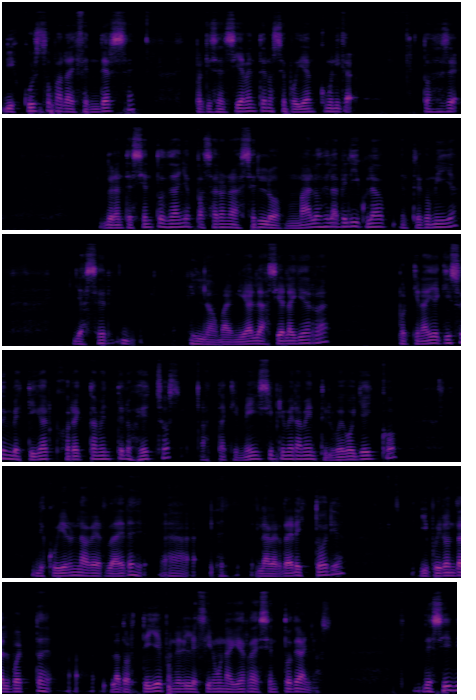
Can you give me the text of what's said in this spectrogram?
discurso para defenderse porque sencillamente no se podían comunicar. Entonces, eh, durante cientos de años pasaron a ser los malos de la película, entre comillas, y hacer y la humanidad le hacía la guerra porque nadie quiso investigar correctamente los hechos hasta que Macy primeramente y luego Jacob descubrieron la verdadera, ah, la verdadera historia y pudieron dar vuelta a la tortilla y ponerle fin a una guerra de cientos de años. The Sea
